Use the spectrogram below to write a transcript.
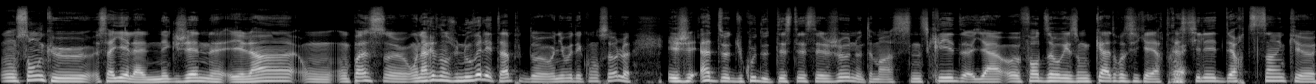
on sent que ça y est, la next-gen est là. On, on passe, euh, on arrive dans une nouvelle étape de- au niveau des consoles. Et j'ai hâte, du coup, de tester ces jeux, notamment Assassin's Creed. Il y a euh, Forza Horizon 4 aussi qui a l'air très Ouais. stylé. Dirt 5, euh,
